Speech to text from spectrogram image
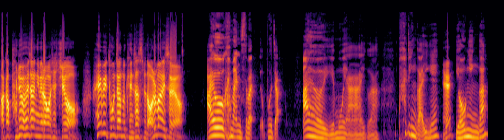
아까 부녀 회장님이라고 하셨죠? 회비 통장도 괜찮습니다. 얼마 있어요? 아유 가만 있어봐 보자. 아유 이게 뭐야 이거 팔인가 이게? 예? 영인가?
